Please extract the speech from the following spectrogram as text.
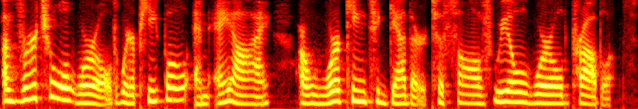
A virtual world where people and AI are working together to solve real world problems.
